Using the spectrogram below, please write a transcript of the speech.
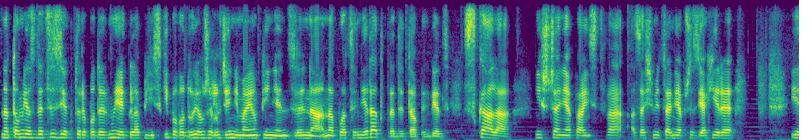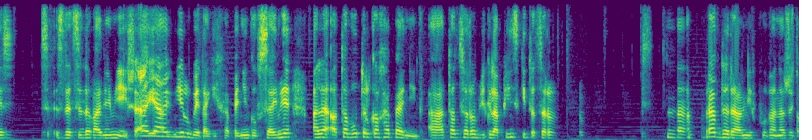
natomiast decyzje, które podejmuje Glapiński powodują, że ludzie nie mają pieniędzy na, na płacenie rat kredytowych, więc skala niszczenia państwa, a zaśmiecania przez Jachirę jest zdecydowanie mniejsza. A ja nie lubię takich happeningów w Sejmie, ale to był tylko happening, a to, co robi Glapiński, to co robi naprawdę realnie wpływa na życie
